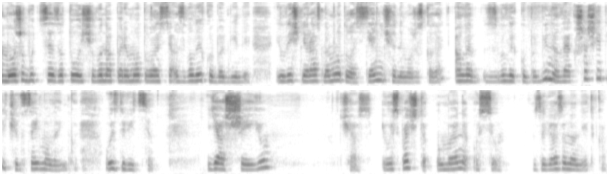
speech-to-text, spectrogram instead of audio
Може бути, це за те, що вона перемотувалася з великої бабіни і лишній раз намотувалася, я нічого не можу сказати. Але з великої бабіни легше шити, ніж з цієї маленької. Ось дивіться, я шию. Час. І ось бачите, у мене ось зав'язана нитка.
